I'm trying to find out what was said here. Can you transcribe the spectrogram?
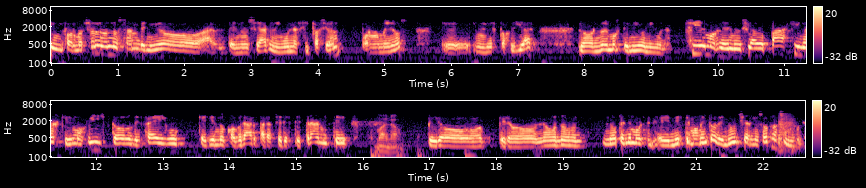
información, no nos han venido a denunciar ninguna situación, por lo menos eh, en estos días, no, no hemos tenido ninguna. Sí hemos denunciado páginas que hemos visto de Facebook queriendo cobrar para hacer este trámite. Bueno. Pero, pero no, no, no tenemos en este momento denuncias nosotros ninguna.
